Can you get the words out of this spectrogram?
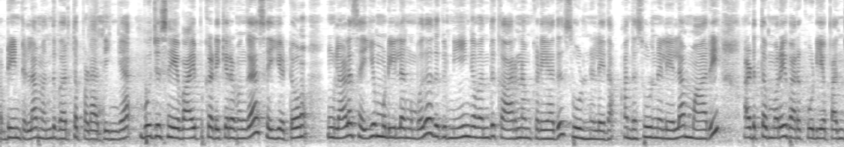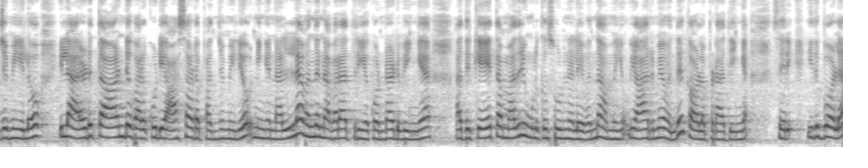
அப்படின்ட்டுலாம் வந்து வருத்தப்படாதீங்க. பூஜை செய்ய வாய்ப்பு கிடைக்கிறவங்க செய்யட்டும். உங்களால் செய்ய முடியலங்கும் போது அதுக்கு நீங்கள் வந்து காரணம் கிடையாது. சூழ்நிலை தான். அந்த சூழ்நிலையெல்லாம் மாறி அடுத்த முறை வரக்கூடிய பஞ்சமியிலோ இல்லை அடுத்த ஆண்டு வரக்கூடிய ஆசாட பஞ்சமியிலையோ நீங்கள் நல்லா வந்து நவராத்திரியை கொண்டாடுவீங்க. அதுக்கேற்ற மாதிரி உங்களுக்கு சூழ்நிலை வந்து அமையும். யாருமே வந்து கவலைப்படாதீங்க. சரி இதுபோல்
